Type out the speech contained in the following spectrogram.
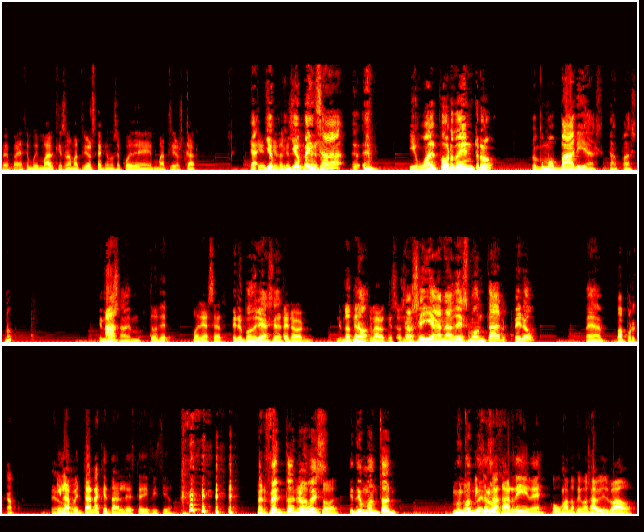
me parece muy mal que es una matriosca que no se puede matrioscar. Ya, yo yo pensaba, eh, igual por dentro, son como varias capas, ¿no? Que no Ah, sabemos. Entonces, podría ser. Pero podría ser. Pero no tengo claro que eso sea. No se llegan a desmontar, pero vaya, va por capas. Pero- ¿Y las ventanas qué tal de este edificio? Perfecto, ¿no Pregunto, ves? ¿eh? Que tiene un montón. Un montón Con de luz. al jardín, ¿eh? Como cuando fuimos a Bilbao.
